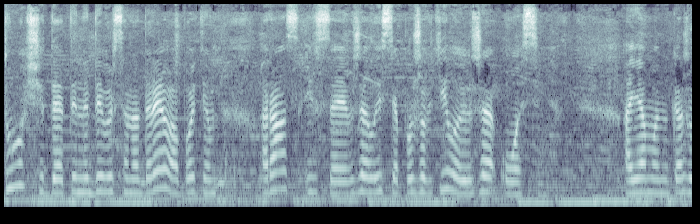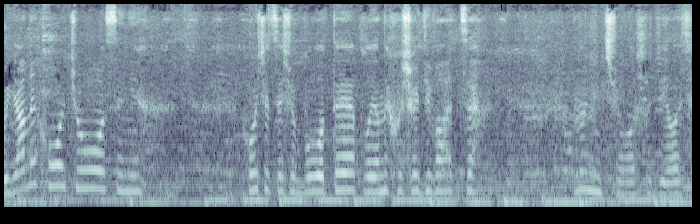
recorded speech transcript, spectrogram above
дощ іде, ти не дивишся на дерева, а потім раз і все, вже листя пожовтіло, і вже осінь. А я мамі кажу, я не хочу осені. Хочеться, щоб було тепло, я не хочу одіватися. Ну нічого, що делать.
